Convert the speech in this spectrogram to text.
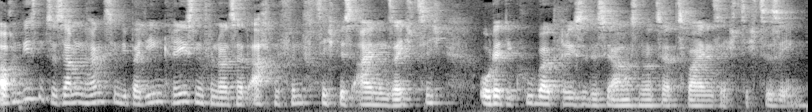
Auch in diesem Zusammenhang sind die Berlin-Krisen von 1958 bis 1961 oder die Kuba-Krise des Jahres 1962 zu sehen.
